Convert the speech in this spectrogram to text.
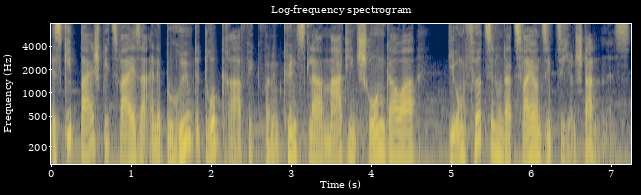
Es gibt beispielsweise eine berühmte Druckgrafik von dem Künstler Martin Schongauer, die um 1472 entstanden ist.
